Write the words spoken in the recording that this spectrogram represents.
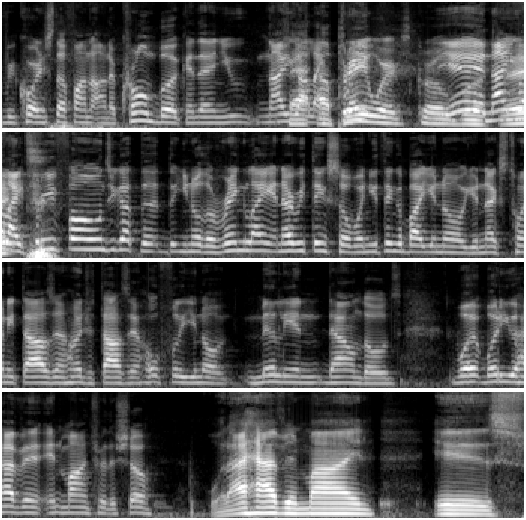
recording stuff on, on a Chromebook and then you, now you got like a three. Playworks Chromebook, Yeah, now you got like three phones. You got the, the you know the ring light and everything. So when you think about you know your next 20,000, 100,000, hopefully you know million downloads, what what do you have in, in mind for the show? What I have in mind is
